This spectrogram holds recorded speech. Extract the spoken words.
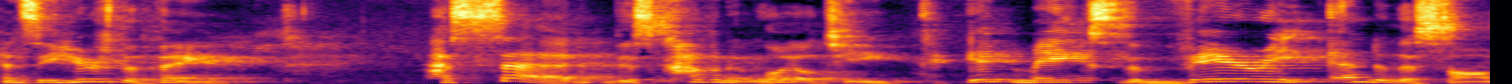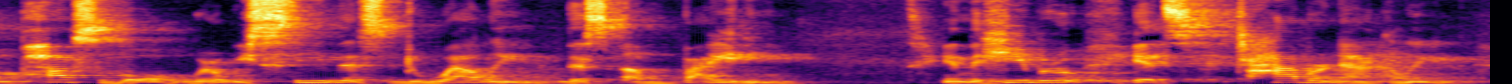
And see, here's the thing. Hesed, this covenant loyalty, it makes the very end of the psalm possible where we see this dwelling, this abiding. In the Hebrew, it's tabernacling.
